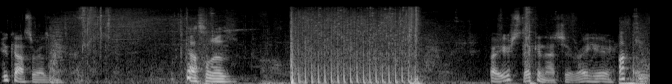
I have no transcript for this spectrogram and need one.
You castle a resume. Castle is. Bro, you're sticking that shit right here. Fuck you.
